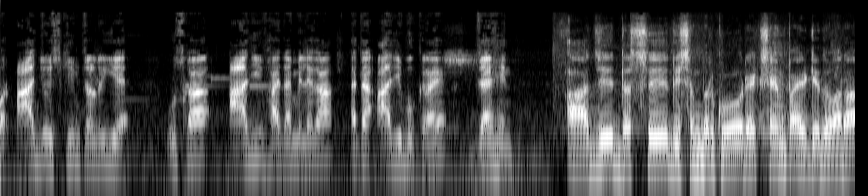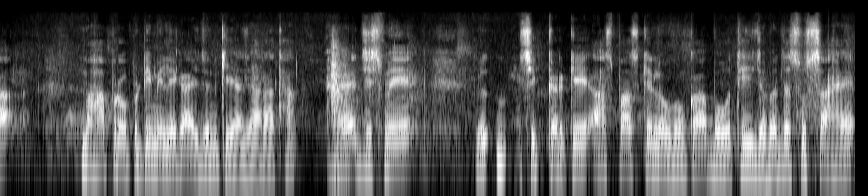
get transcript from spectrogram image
और आज जो स्कीम चल रही है, उसका आज ही फ़ायदा मिलेगा। अतः आज ही बुक कराएँ। जय हिंद। आज 10 दिसंबर को रेक्स एम्पायर के द्वारा महा प्रॉपर्टी मेले का आयोजन किया जा रहा था। है, जिसमें सिक्कर के आसपास के लोगों का बहुत ही ज़बरदस्त उत्साह है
